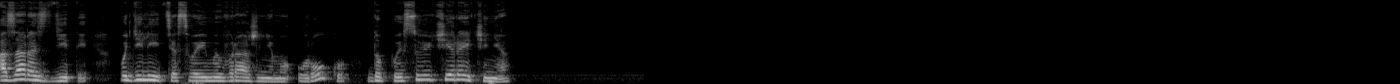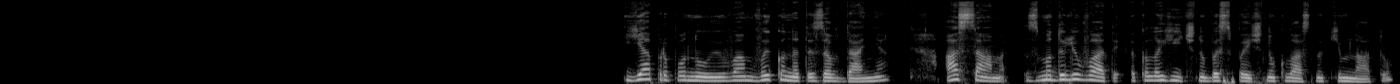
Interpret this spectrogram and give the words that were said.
А зараз, діти, поділіться своїми враженнями уроку, дописуючи речення. Я пропоную вам виконати завдання, а саме змоделювати екологічно безпечну класну кімнату.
